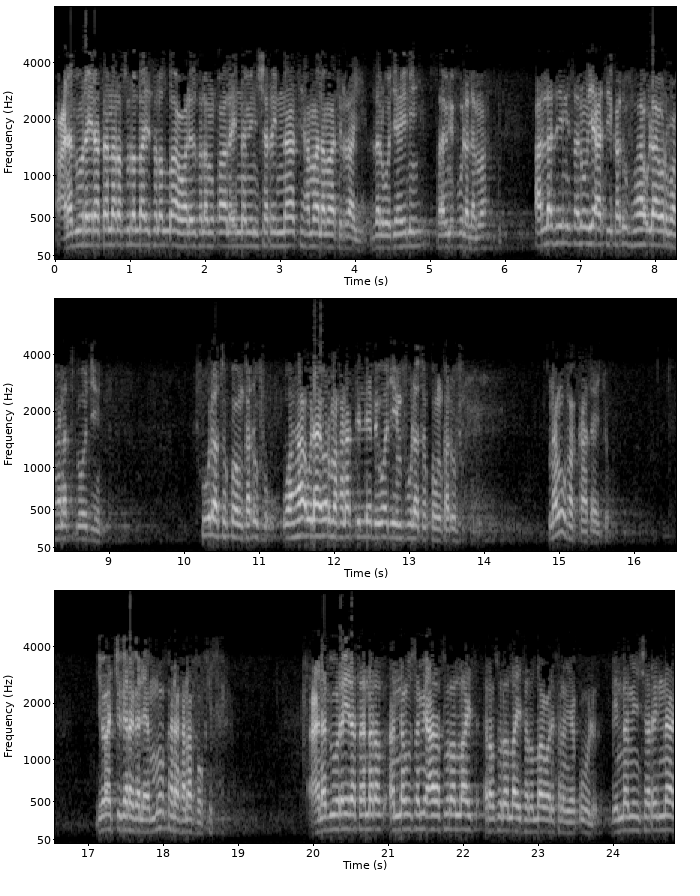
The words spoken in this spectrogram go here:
عن أبي هريرة أن رسول الله صلى الله عليه وسلم قال إن من شر الناس حمان مات الرأي. ذا الوجهين سامي فول لما. الذين سنو يأتي كدف هؤلاء ورما كانت بوجه فولة تكون كدف وهؤلاء ورما اللي بوجه فولة تكون كدف نمو فكاتا يجو يو اتش غرغل امو كان كان فوكس عن ابي هريره انه سمع رسول الله رسول الله صلى الله عليه وسلم يقول ان من شر الناس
